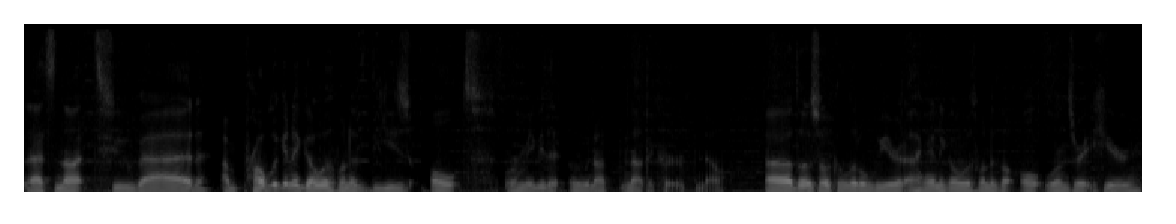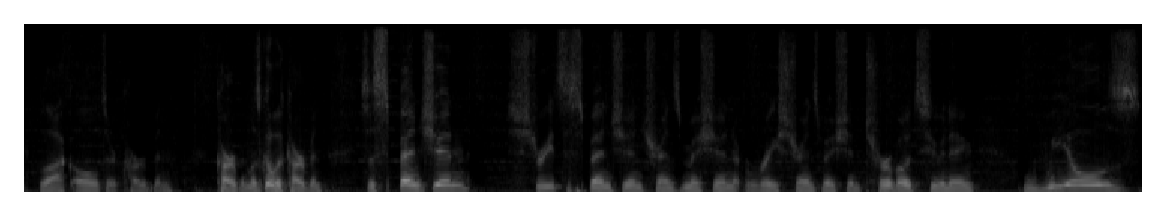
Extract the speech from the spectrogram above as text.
That's not too bad. I'm probably going to go with one of these alt, or maybe the, oh, not, not the curve, no. Uh, those look a little weird. I'm going to go with one of the alt ones right here. Black alt or carbon. Carbon. Let's go with carbon. Suspension, street suspension, transmission, race transmission, turbo tuning, wheels.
